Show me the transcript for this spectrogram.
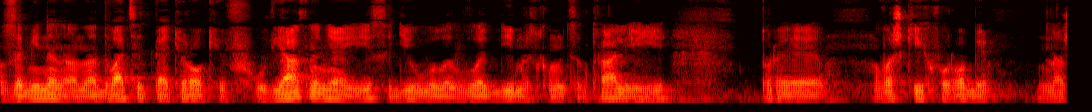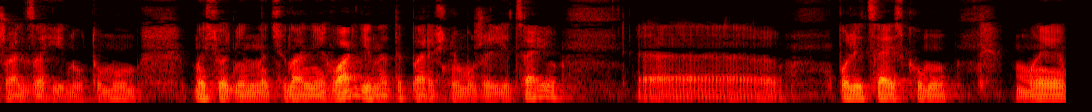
замінена на 25 років ув'язнення і сидів у Владимирському централі і при важкій хворобі, на жаль, загинув. Тому ми сьогодні на Національній гвардії, на теперішньому вже ліцею е, поліцейському, ми е,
